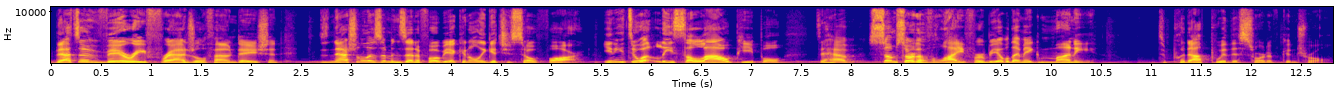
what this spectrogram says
that's a very fragile foundation. Nationalism and xenophobia can only get you so far. You need to at least allow people to have some sort of life or be able to make money to put up with this sort of control.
